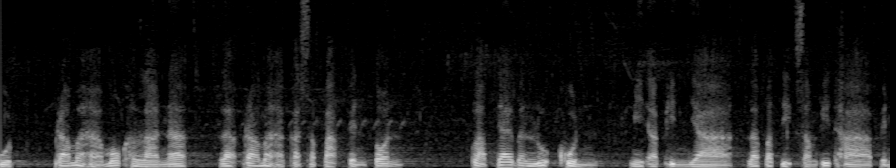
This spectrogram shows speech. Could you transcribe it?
บุตร พระมหาโมคคลานะ และพระมหากัสสปะเป็นต้น กลับได้บรรลุคุณ มีอภิญญาและปฏิสัมพิทาเป็น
